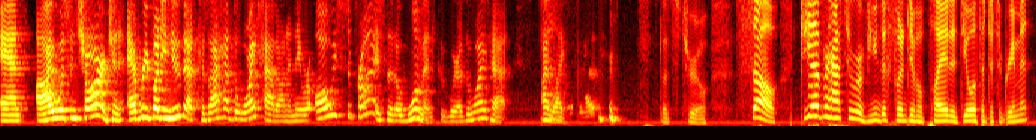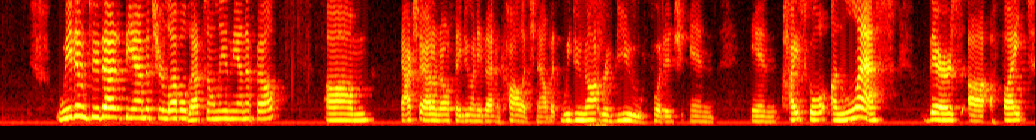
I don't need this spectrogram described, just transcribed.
and I was in charge, and everybody knew that because I had the white hat on, and they were always surprised that a woman could wear the white hat. I like that. That's true. So, do you ever have to review the footage of a play to deal with a disagreement? we don't do that at the amateur level. That's only in the NFL. Um, actually, I don't know if they do any of that in college now, but we do not review footage in in high school unless there's uh, a fight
